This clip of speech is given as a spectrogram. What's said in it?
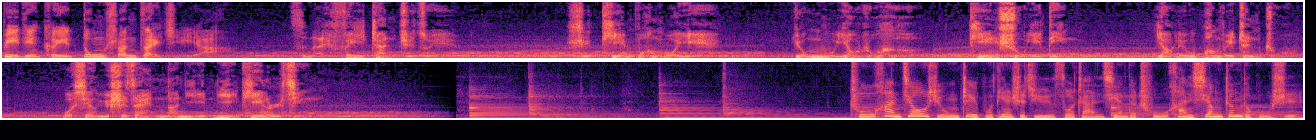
必定可以东山再起呀！此乃非战之罪，是天亡我也。勇武又如何？天数已定，要刘邦为真主。我项羽实在难以逆天而行。《楚汉骄雄》这部电视剧所展现的楚汉相争的故事，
